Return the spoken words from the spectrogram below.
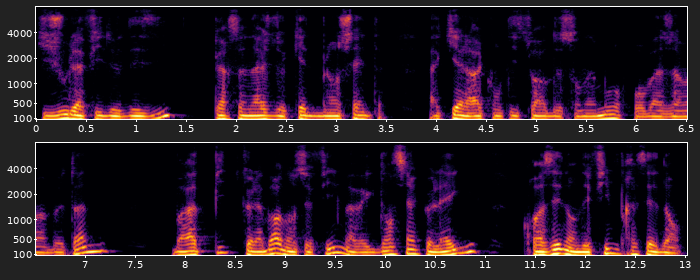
qui joue la fille de Daisy, personnage de Kate Blanchett à qui elle raconte l'histoire de son amour pour Benjamin Button, Brad Pitt collabore dans ce film avec d'anciens collègues croisés dans des films précédents.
